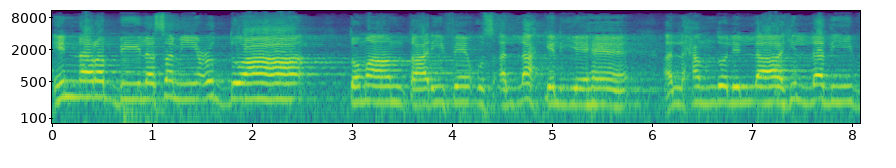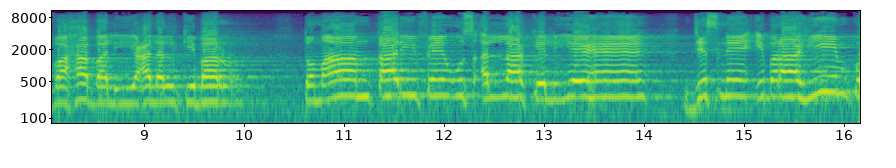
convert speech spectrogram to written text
ان ربی لسمیع الدعاء۔ تمام تعریفیں اس اللہ کے لیے ہیں۔ الحمد للہ علی الکبر۔ تمام تعریفیں اس اللہ کے لیے ہیں جس نے ابراہیم کو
